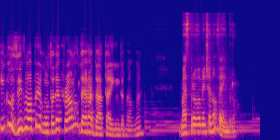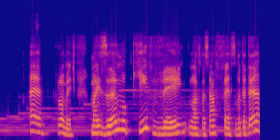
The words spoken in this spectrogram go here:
Inclusive, uma pergunta: The Crown não deram a data ainda, não, né? Mas provavelmente é novembro. É, provavelmente. Mas ano que vem, nossa, vai ser uma festa. Vai ter até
